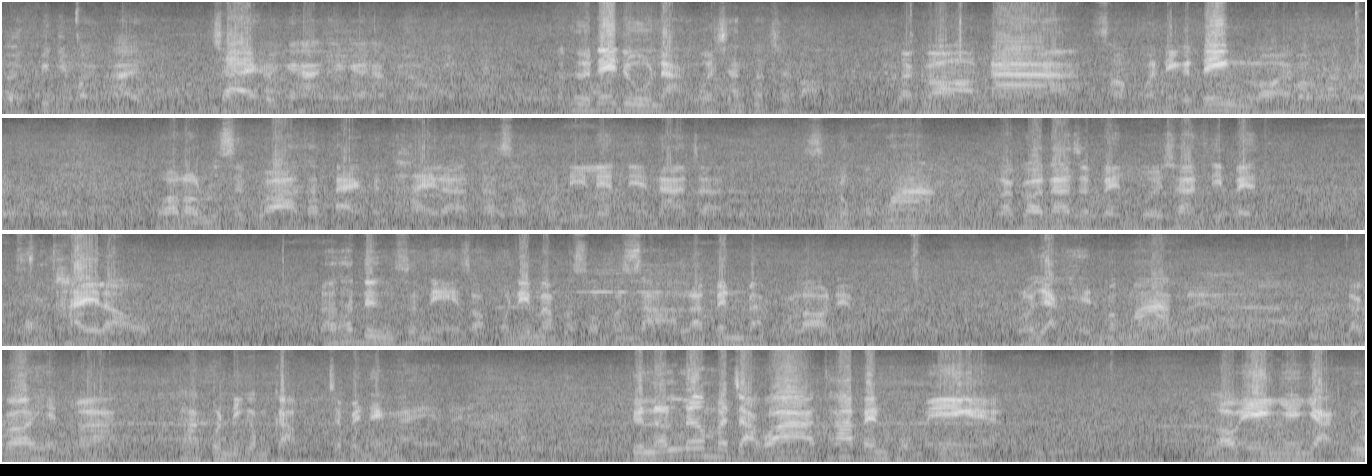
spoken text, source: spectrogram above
เกิดขึ้นที่เมืองไทยใช่ครับ เป็นไงฮะยังไงครับพี่โอก็คือได้ดูหนังเวอร์ชันต้นฉบับ แล้วก็หน้าสองคนนี้ก็เด้งลอยบอมากมาเลย เพราะเรารู้สึกว่าถ้าแปลงเป็นไทยแล้ว ถ้าสองคนนี้เล่นเนี่ยน่าจะสนุกมากๆ แล้วก็น่าจะเป็นเวอร์ชันที่เป็นของไทยเรา แล้วถ้าดึงเสน่ห์สองคนนี้มาผสมผสานแล้วเป็นแบบของเราเนี่ย เราอยากเห็นมากๆเลยอะแล้วก็เห็นว่าถ้าคนนี้กำกับจะเป็นยังไงอะไรอย่างเงี้ยครับคือแล้วเริ่มมาจากว่าถ้าเป็นผมเองเนี่ย เราเองยังอยากดู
